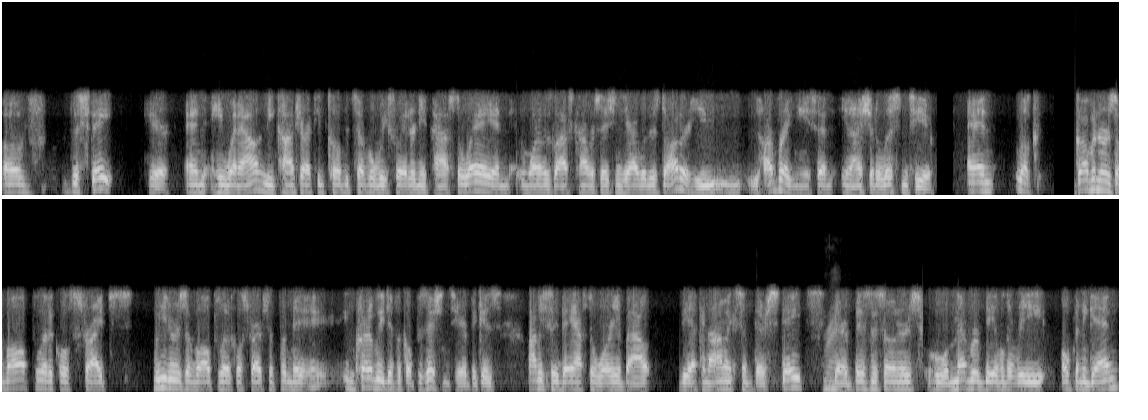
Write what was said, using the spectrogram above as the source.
of the state here. And he went out and he contracted COVID several weeks later and he passed away. And in one of his last conversations he had with his daughter, he, he heartbreaking. He said, you know, I should have listened to you. And look, governors of all political stripes leaders of all political stripes are put in incredibly difficult positions here because obviously they have to worry about the economics of their states, right. their business owners who will never be able to reopen again.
